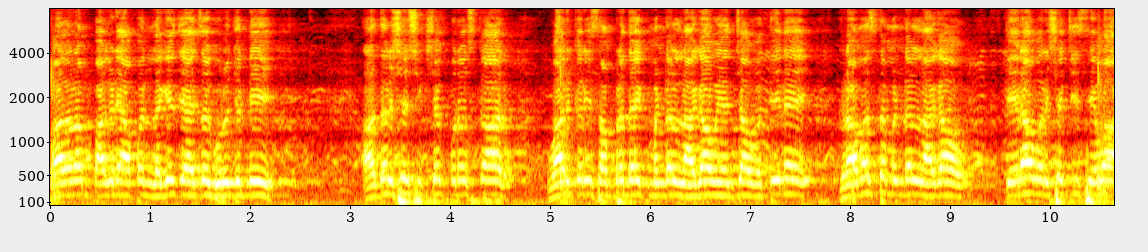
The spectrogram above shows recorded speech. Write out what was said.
बालाराम पागडे आपण लगेच यायचं गुरुजींनी. आदर्श शिक्षक पुरस्कार वारकरी सांप्रदायिक मंडळ नागाव यांच्या वतीने ग्रामस्थ मंडळ नागाव तेरा वर्षाची सेवा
